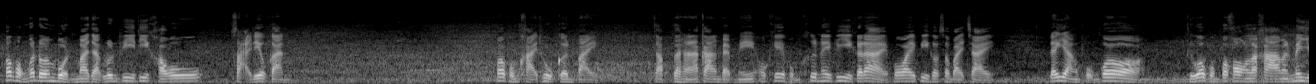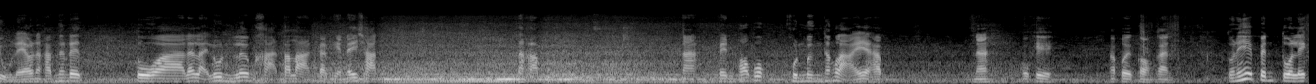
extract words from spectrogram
เพราะผมก็โดนบ่นมาจากรุ่นพี่ที่เขาสายเดียวกันว่าะผมขายถูกเกินไปจับสถานการณ์แบบนี้โอเค ผมขึ้นให้พี่ก็ได้ เพราะว่าให้พี่เขาสบายใจ และอย่างผมก็ถือว่าผมประคองราคามันไม่อยู่แล้วนะครับเนื่องด้วยตัวหลายๆรุ่นเริ่มขาดตลาดแบบเห็นได้ชัด นะครับนะเป็นเพราะพวกคุณมึงทั้งหลายอะครับนะโอเคมาเปิดกล่องกัน ตัวนี้เป็นตัวเล็ก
